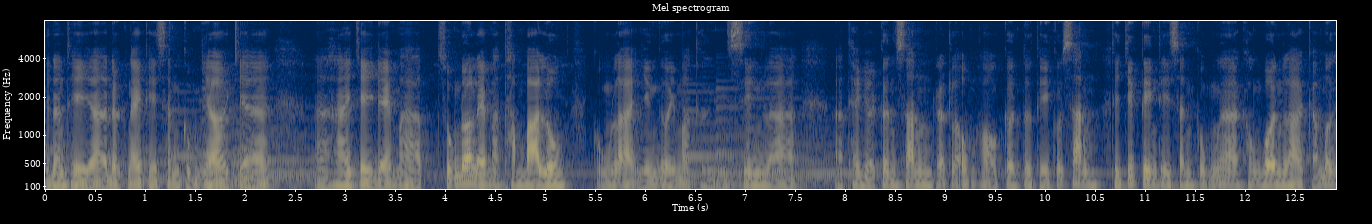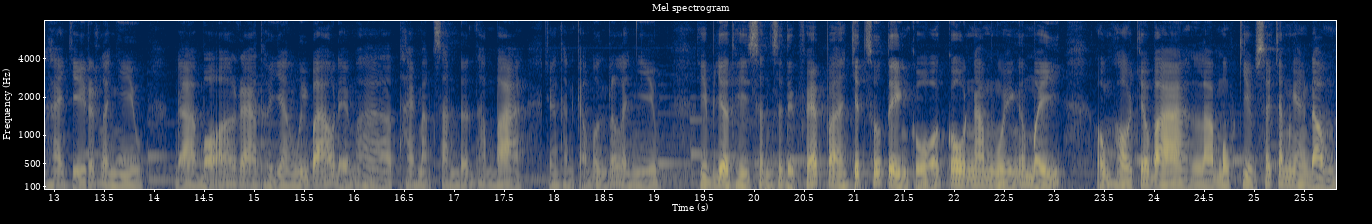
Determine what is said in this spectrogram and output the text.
Cho nên thì đợt này thì xanh cũng nhờ hai chị để mà xuống đó để mà thăm bà luôn. Cũng là những người mà thường xuyên là à, theo dõi kênh xanh rất là ủng hộ kênh từ thiện của xanh thì trước tiên thì xanh cũng à, không quên là cảm ơn hai chị rất là nhiều đã bỏ ra thời gian quý báu để mà thay mặt xanh đến thăm bà chân thành cảm ơn rất là nhiều thì bây giờ thì xanh sẽ được phép à, chích trích số tiền của cô Nam Nguyễn ở Mỹ ủng hộ cho bà là 1 triệu 600 ngàn đồng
